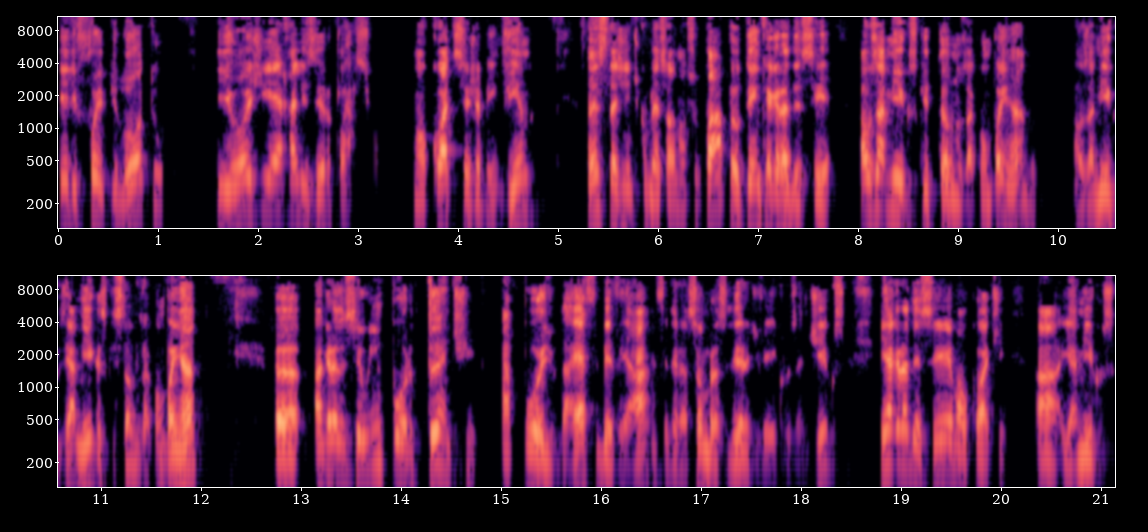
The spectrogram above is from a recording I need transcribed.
ele foi piloto e hoje é ralizeiro clássico. Malcote, seja bem-vindo. Antes da gente começar o nosso papo, eu tenho que agradecer aos amigos que estão nos acompanhando, aos amigos e amigas que estão nos acompanhando. Ah, agradecer o importante apoio da FBVA, Federação Brasileira de Veículos Antigos, e agradecer, Malcote e amigos,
